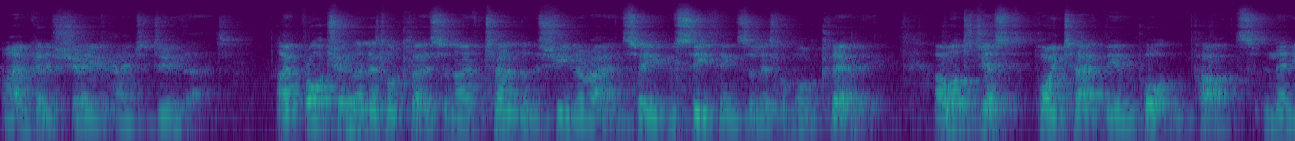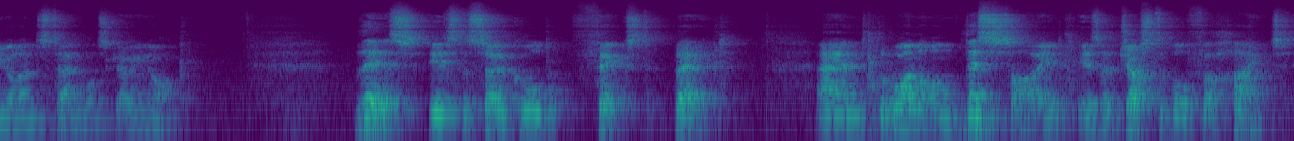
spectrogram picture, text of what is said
and I'm going to show you how to do that. I've brought you in a little closer and I've turned the machine around so you can see things a little more clearly. I want to just point out the important parts and then you'll understand what's going on. This is the so-called fixed bed and the one on this side is adjustable for height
